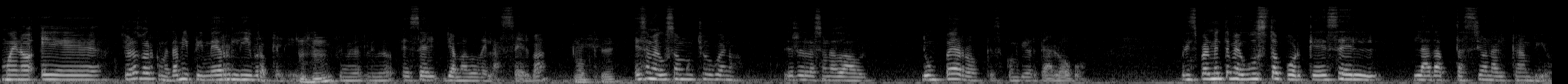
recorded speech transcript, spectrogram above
Bueno, eh, yo les voy a recomendar mi primer libro que leí. Mi primer libro es el llamado de la selva. Okay. Ese me gusta mucho, bueno, es relacionado a de un perro que se convierte a lobo. Principalmente me gusta porque es el, la adaptación al cambio,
